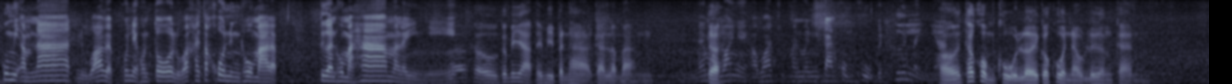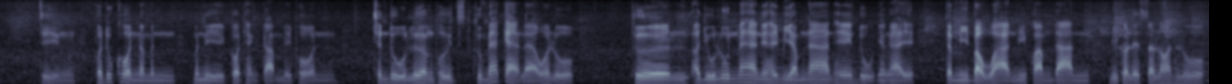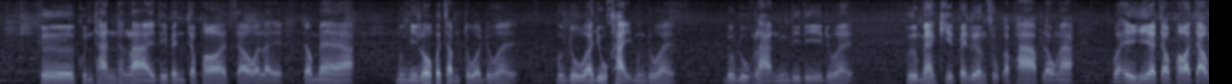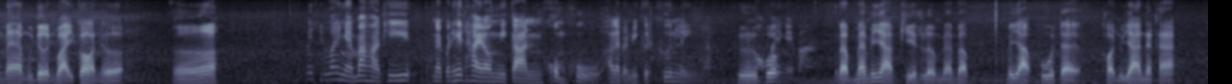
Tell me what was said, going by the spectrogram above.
ผู้มีอำนาจ หรือว่าแบบคนใหญ่คนโต หรือว่าใครสักคนหนึ่งโทรมาแบบ เตือนโทรมาห้ามอะไรอย่างนี้เขาก็ไม่อยากให้มีปัญหากันละมั้งแม่แต่บอกว่าไงคะว่ามันมันมีการข่มขู่เกิดขึ้นอะไรอย่างเงี้ย เออถ้าข่มขู่เลยก็ควรเอาเรื่องกัน จริงเพ ราะทุกคนน่ะมันมันหนีกฎแห่งกรรมไม่พ้นฉันดูเรื่องคือคือแม่แก่แล้วอะลูก คืออายุรุ่นแม่เนี่ยให้มีอำนาจให้ดูยังไง แต่มีเบาหวานมีความดัน มีคอเลสเตอรอลลูก คือคุณท่านทั้งหลายที่เป็นเจ้าพ่อเจ้าอะไรเจ้าแม่ มึงมีโรคประจำตัวด้วย มึงดูอายุไขมึงด้วย ดูลูกหลานมึงดี ๆ ด้วย คือแม่คิดไปเรื่องสุขภาพแล้วไง ว่าไอ้เฮียเจ้าพ่อเจ้าแม่มึงเดินไหวก่อนเถอะเออ ไม่คิดว่ายังไงบ้างคะที่ในประเทศไทยเรามีการข่มขู่อะไรแบบนี้เกิดขึ้นอะไรอย่างเงี้ยคือมงพวกายังไงบ้างแบบแม่ไม่อยากคิดเลยแม่แบบไม่อยากพูดแต่ขออนุญาตนะคะ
